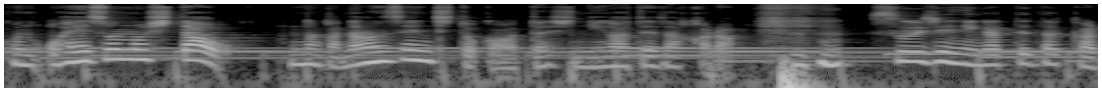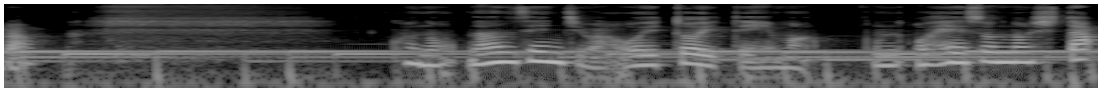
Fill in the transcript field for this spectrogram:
このおへその下をなんか何センチとか私苦手だから。数字苦手だから。この何センチは置いといて今。おへその下。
